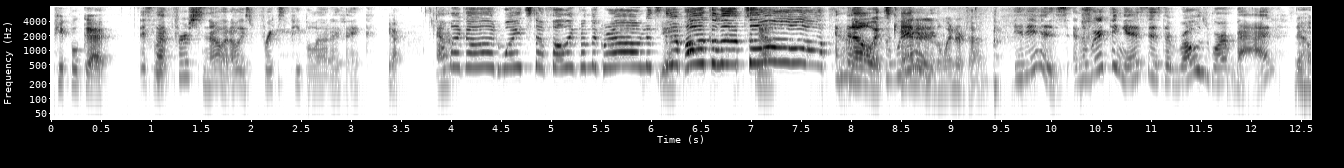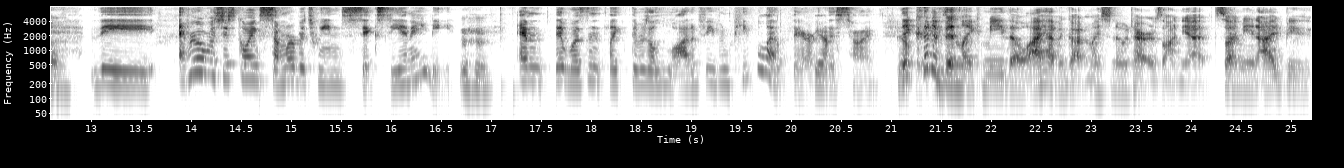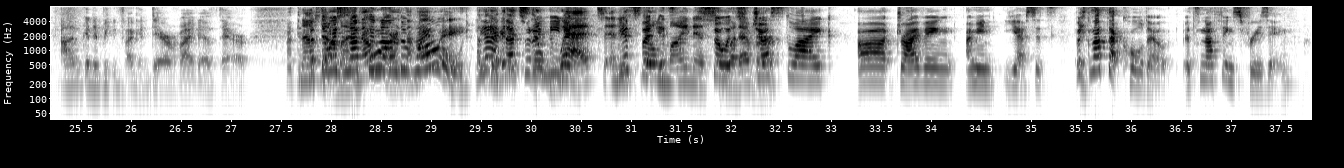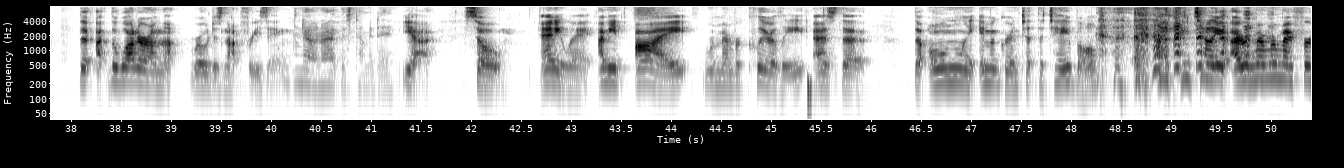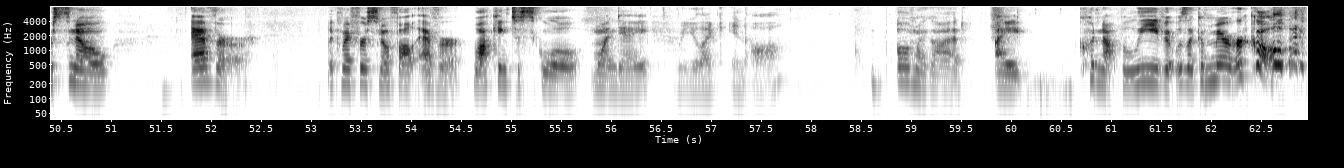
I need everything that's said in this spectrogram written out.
People get, It's that first snow. It always freaks people out. I think. yeah. Oh my god, white stuff falling from the ground. It's Yeah. the apocalypse. Yeah. Ah! And the- no, it's the Canada weird- in the wintertime. It is. And the weird thing is, is the roads weren't bad. No. The everyone was just going somewhere between 60 and 80 mm-hmm. and it wasn't like there was a lot of even people out there Yeah. this time They could have been like me though. I haven't gotten my snow tires on yet. So I mean, I'd be I'm going to be fucking terrified out there. But Not But there was that much. nothing on the, the highway. road. Okay, yeah, but that's it's what I still mean. wet, and it's but still minus So whatever. it's just like uh, driving. I mean, yes, it's, but it's, It's- not that cold out. It's nothing's freezing. The, uh, the water on the road is not freezing. no not at this time of day yeah so anyway i mean i remember clearly as the the only immigrant at the table. I can tell you i remember my first snow ever like my first snowfall ever walking to school one day. Were you like in awe? oh my god. I could not believe it was like a miracle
